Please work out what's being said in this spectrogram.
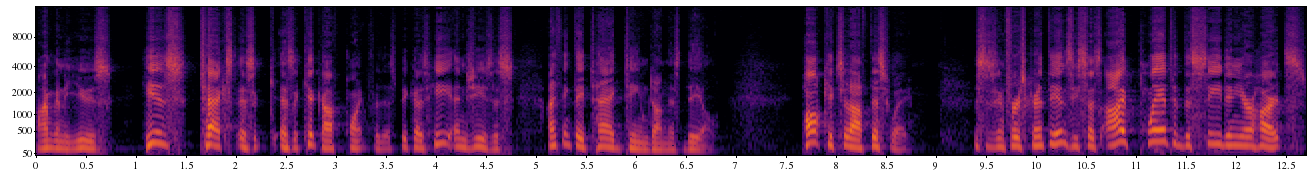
I'm going to use his text as a, as a kickoff point for this because he and Jesus, I think they tag teamed on this deal. Paul kicks it off this way. This is in 1 Corinthians. He says, I planted the seed in your hearts,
